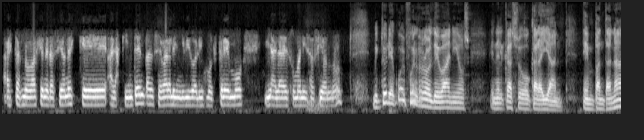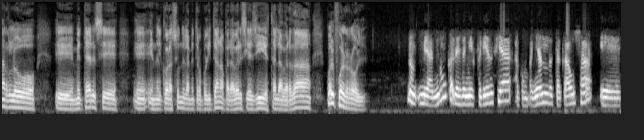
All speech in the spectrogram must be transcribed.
a estas nuevas generaciones que a las que intentan llevar al individualismo extremo y a la deshumanización, ¿no? Victoria, ¿cuál fue el rol de Baños en el caso Carayán? ¿Empantanarlo, eh, meterse eh, en el corazón de la metropolitana para ver si allí está la verdad? ¿Cuál fue el rol? No, mira, nunca desde mi experiencia acompañando esta causa, eh,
